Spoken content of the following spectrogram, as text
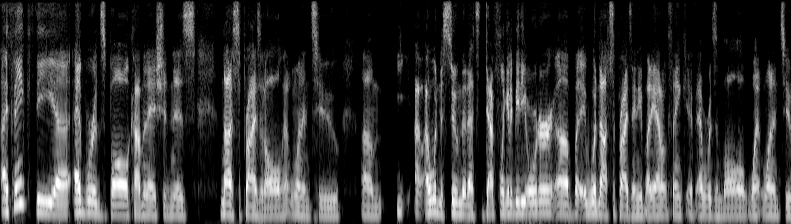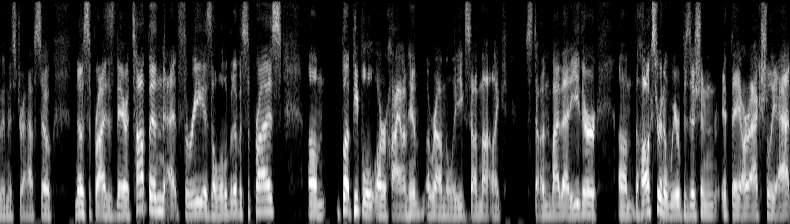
I think the uh, Edwards ball combination is not a surprise at all at one and two. Um, I, I, wouldn't assume that that's definitely going to be the order, uh, but it would not surprise anybody. I don't think if Edwards and Ball went one and two in this draft, so no surprises there. Toppin at three is a little bit of a surprise, um, but people are high on him around the league, so I'm not like stunned by that either. Um, the Hawks are in a weird position if they are actually at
